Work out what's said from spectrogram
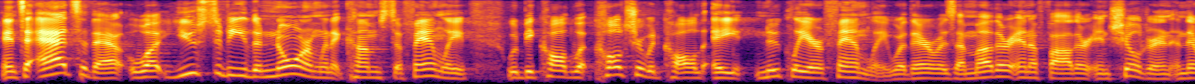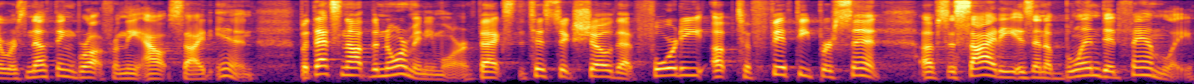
And to add to that, what used to be the norm when it comes to family would be called what culture would call a nuclear family, where there was a mother and a father and children, and there was nothing brought from the outside in. But that's not the norm anymore. In fact, statistics show that 40 up to 50% of society is in a blended family.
